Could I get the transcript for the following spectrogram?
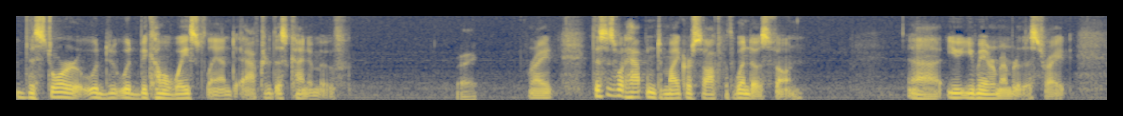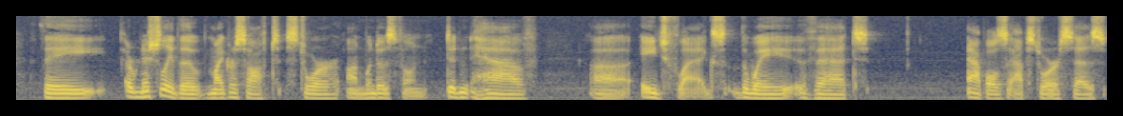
the store would would become a wasteland after this kind of move right right? This is what happened to Microsoft with Windows Phone. Uh, you you may remember this, right? They initially the Microsoft store on Windows Phone didn't have uh, age flags the way that Apple's App Store says,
